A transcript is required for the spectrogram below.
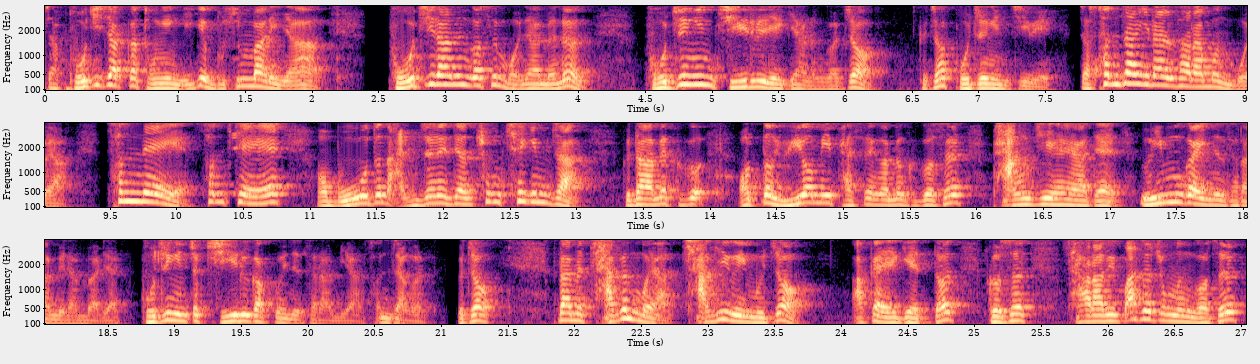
자, 보지작가 동행기. 이게 무슨 말이냐? 보지라는 것은 뭐냐면은, 보증인 지위를 얘기하는 거죠. 그죠? 보증인 지위. 자, 선장이라는 사람은 뭐야? 선내에, 선체의 어, 모든 안전에 대한 총책임자. 그 다음에 그거, 어떤 위험이 발생하면 그것을 방지해야 될 의무가 있는 사람이란 말이야. 보증인적 지위를 갖고 있는 사람이야, 선장은. 그죠? 그 다음에 작은 뭐야? 자기 의무죠? 아까 얘기했던 그것을 사람이 빠져 죽는 것을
